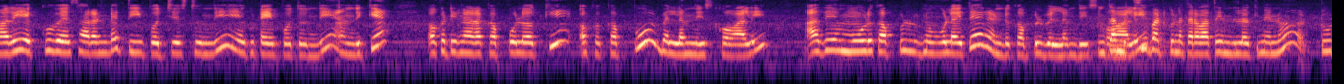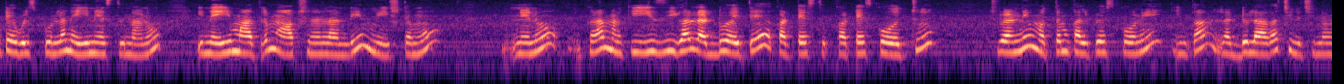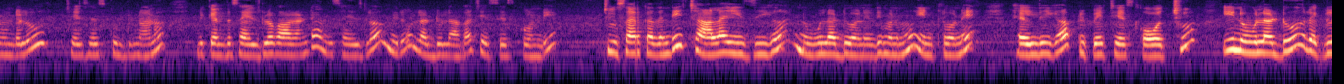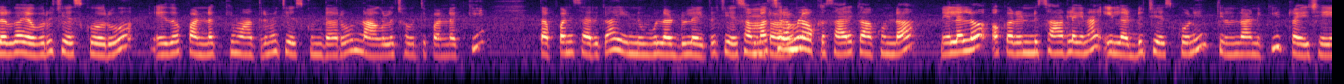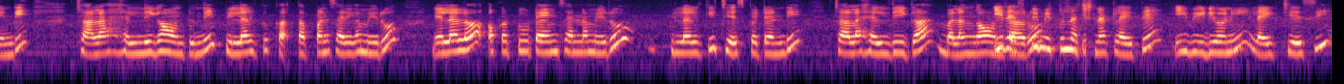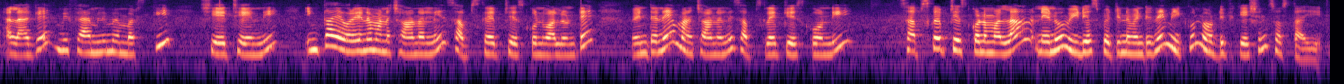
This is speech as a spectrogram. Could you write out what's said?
మరీ ఎక్కువ వేసారంటే తీపి వచ్చేస్తుంది ఎగుటైపోతుంది. అందుకే ఒకటిన్నర కప్పులోకి ఒక కప్పు బెల్లం తీసుకోవాలి. అదే మూడు కప్పులు నువ్వులైతే రెండు కప్పులు బెల్లం తీసుకోవాలి. పట్టుకున్న తర్వాత ఇందులోకి నేను టూ టేబుల్ స్పూన్ల నెయ్యి వేస్తున్నాను ఈ నెయ్యి మాత్రం ఆప్షనల్ అండి మీ ఇష్టము. నేను ఇక్కడ మనకి ఈజీగా లడ్డు అయితే కట్టేస్తూ కట్టేసుకోవచ్చు. చూడండి మొత్తం కలిపేసుకొని ఇంకా లడ్డులాగా చిన్న చిన్న ఉండలు చేసేసుకుంటున్నాను. మీకు ఎంత సైజులో కావాలంటే అంత సైజులో మీరు లడ్డులాగా చేసేసుకోండి. చూసారు కదండి చాలా ఈజీగా నువ్వు లడ్డు అనేది మనము ఇంట్లోనే హెల్తీగా ప్రిపేర్ చేసుకోవచ్చు. ఈ నువ్వు లడ్డు రెగ్యులర్గా ఎవరు చేసుకోరు. ఏదో పండక్కి మాత్రమే చేసుకుంటారు. నాగుల చవితి పండక్కి తప్పనిసరిగా ఈ నువ్వు లడ్డులు అయితే చేసి సంవత్సరంలో ఒకసారి కాకుండా నెలలో ఒక రెండు సార్లైనా ఈ లడ్డు చేసుకొని తినడానికి ట్రై చేయండి. చాలా హెల్తీగా ఉంటుంది. పిల్లలకు తప్పనిసరిగా మీరు నెలలో ఒక టూ టైమ్స్ అన్న మీరు పిల్లలకి చేసి పెట్టండి. చాలా హెల్తీగా బలంగా ఉంటారు. మీకు నచ్చినట్లయితే ఈ వీడియోని లైక్ చేసి అలాగే మీ ఫ్యామిలీ మెంబర్స్కి షేర్ చేయండి. ఇంకా ఎవరైనా మన ఛానల్ని సబ్స్క్రైబ్ చేసుకునే వాళ్ళు ఉంటే వెంటనే మన ఛానల్ని సబ్స్క్రైబ్ చేసుకోండి. సబ్స్క్రైబ్ చేసుకోవడం వల్ల నేను వీడియోస్ పెట్టిన వెంటనే మీకు నోటిఫికేషన్స్ వస్తాయి.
